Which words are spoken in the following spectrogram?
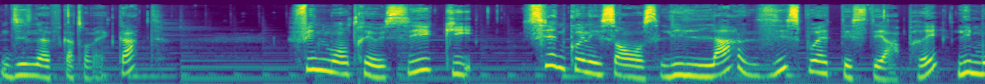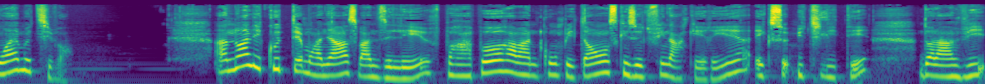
1984, fin montrer aussi que si une connaissance li là, zis peut être testée après, li moins motivant. En nous l'écoute témoignages des élèves par rapport à une compétence qu'ils ont fin acquérir et que ce utilité dans la vie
